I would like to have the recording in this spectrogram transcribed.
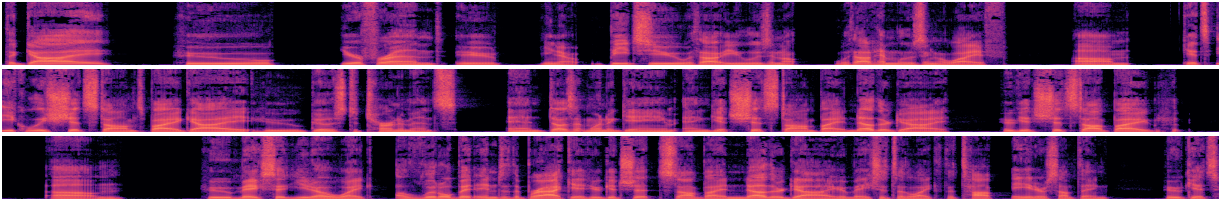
the guy who, your friend who, you know, beats you without you losing, a, without him losing a life, um, gets equally shit stomped by a guy who goes to tournaments and doesn't win a game and gets shit stomped by another guy who gets shit stomped by, um, who makes it, you know, like a little bit into the bracket, who gets shit stomped by another guy who makes it to like the top eight or something, who gets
